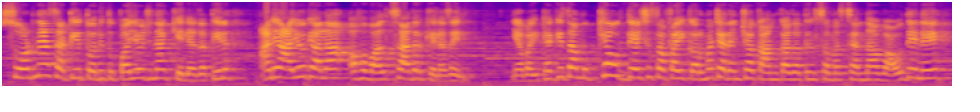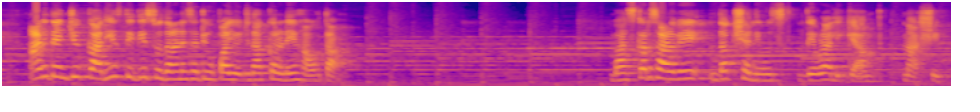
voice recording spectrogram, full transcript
सोडण्यासाठी त्वरित उपाययोजना केल्या जातील आणि आयोगाला अहवाल सादर केला जाईल. या बैठकीचा मुख्य उद्देश सफाई कर्मचाऱ्यांच्या कामकाजातील समस्यांना वाव देणे आणि त्यांची कार्यस्थिती सुधारण्यासाठी उपाययोजना करणे हा होता. Bhaskar Salve Daksh news Deolali camp Nashik.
